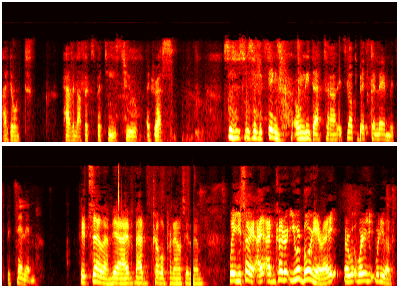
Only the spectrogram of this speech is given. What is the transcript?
I don't have enough expertise to address specific things. Only that uh, it's not Bethlehem, it's B'Tselem. B'Tselem. Yeah, I've had trouble pronouncing them. Wait, you sorry? I, I'm trying to. You were born here, right? Or where? Where do you live?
